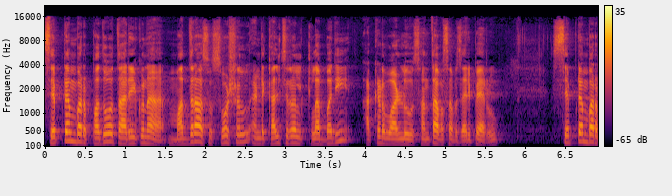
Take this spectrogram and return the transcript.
సెప్టెంబర్ పదో తారీఖున Madras social and cultural club అని అక్కడ వాళ్ళు సంతాప సభ జరిపారు. సెప్టెంబర్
